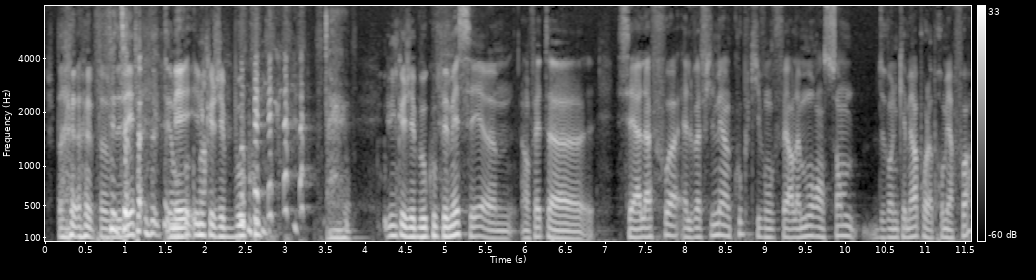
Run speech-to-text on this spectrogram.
je vais pas, pas vous aider. pas mais une que j'ai beaucoup une que j'ai beaucoup aimée c'est euh, en fait euh, c'est à la fois elle va filmer un couple qui vont faire l'amour ensemble devant une caméra pour la première fois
